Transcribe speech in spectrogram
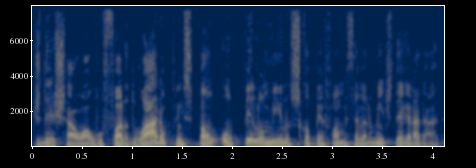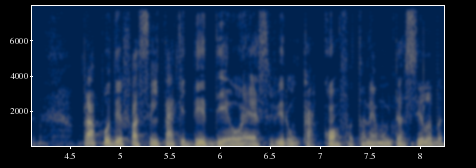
de deixar o alvo fora do ar, o principal, ou pelo menos com a performance severamente degradada. Para poder facilitar que DDoS vira um cacófato, né, muita sílaba,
